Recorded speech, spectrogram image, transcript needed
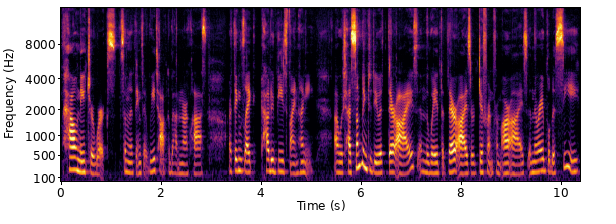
how nature works. Some of the things that we talk about in our class are things like how do bees find honey, uh, which has something to do with their eyes and the way that their eyes are different from our eyes, and they're able to see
